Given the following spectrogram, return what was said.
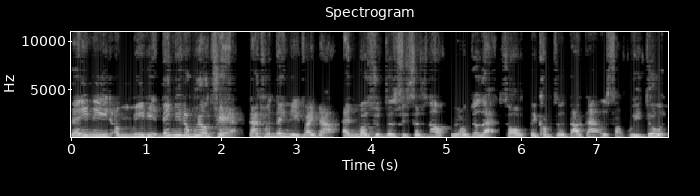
They need immediate, they need a wheelchair. That's what they need right now. And Muscular Dystrophy says, no, we don't do that. So they come to the Dr. Atlas Fund. We do it.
